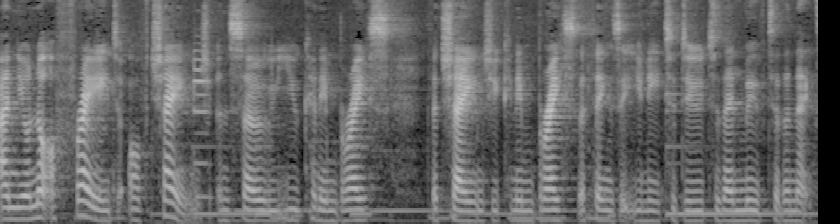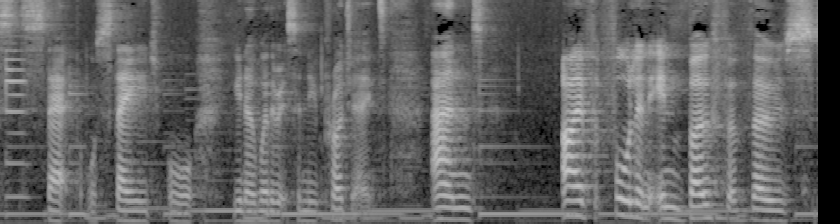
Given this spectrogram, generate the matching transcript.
and you're not afraid of change. And so you can embrace the change, you can embrace the things that you need to do to then move to the next step or stage or, you know, whether it's a new project. And I've fallen in both of those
